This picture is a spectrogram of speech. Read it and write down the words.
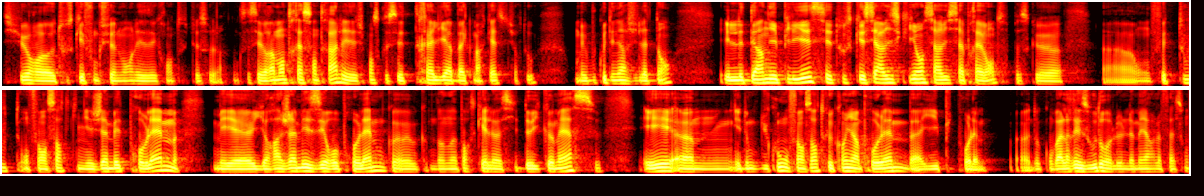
sur euh, tout ce qui est fonctionnement, les écrans, toutes ces choses-là. Donc ça, c'est vraiment très central et je pense que c'est très lié à Back Market surtout. On met beaucoup d'énergie là-dedans. Et le dernier pilier, c'est tout ce qui est service client, service après-vente, parce que euh, on fait tout, on fait en sorte qu'il n'y ait jamais de problème, mais euh, il y aura jamais zéro problème, comme dans n'importe quel site de e-commerce. Et, euh, donc du coup, on fait en sorte que quand il y a un problème, bah, il n'y ait plus de problème. Euh, donc on va le résoudre de la meilleure la façon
